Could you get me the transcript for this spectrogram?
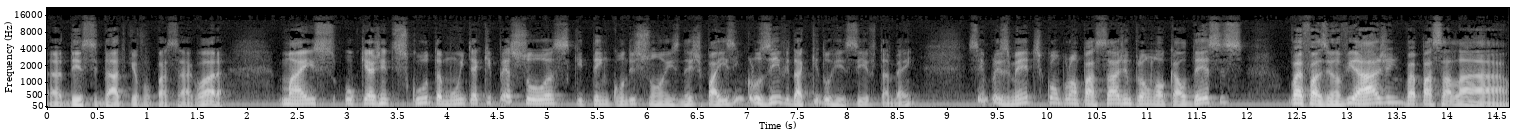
uh, desse dado que eu vou passar agora, mas o que a gente escuta muito é que pessoas que têm condições neste país, inclusive daqui do Recife também, simplesmente compram uma passagem para um local desses, vai fazer uma viagem, vai passar lá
